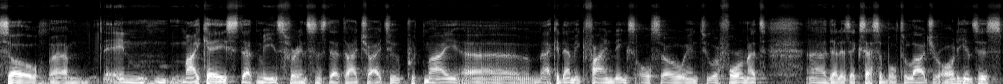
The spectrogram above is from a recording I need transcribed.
So, um, in my case, that means, for instance, that I try to put my uh, academic findings also into a format uh, that is accessible to larger audiences.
